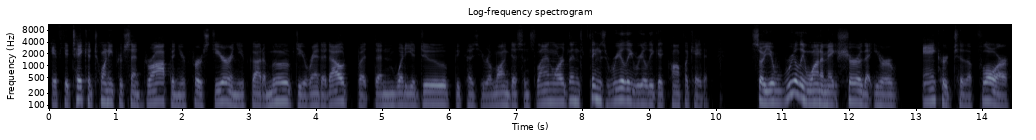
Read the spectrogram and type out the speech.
if you take a 20% drop in your first year and you've got to move, do you rent it out? But then what do you do because you're a long distance landlord? Then things really, really get complicated. So you really want to make sure that you're anchored to the floor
